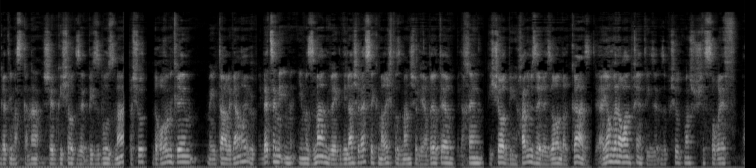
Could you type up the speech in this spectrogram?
הגעתי למסקנה שפגישות זה בזבוז זמן, פשוט ברוב המקרים מיותר לגמרי, ובעצם עם, עם הזמן וגדילה של עסק מעריך את הזמן שלי הרבה יותר, ולכן פגישות, במיוחד אם זה לאזור המרכז, זה איום ונורא מבחינתי, זה, זה פשוט משהו ששורף 4-5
